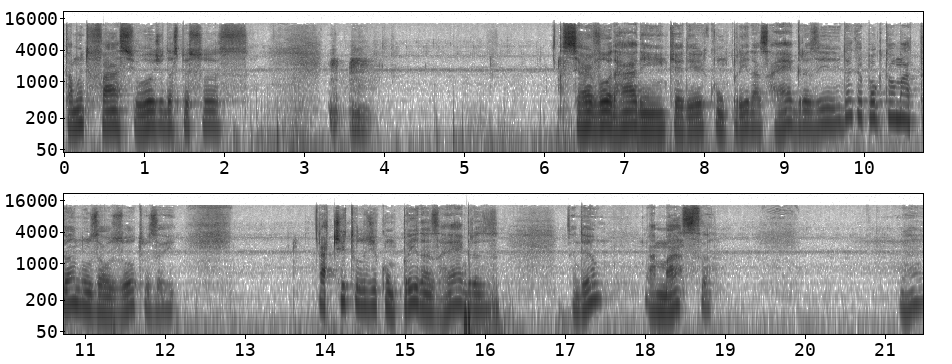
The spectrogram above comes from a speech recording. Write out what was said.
Tá muito fácil hoje das pessoas se arvorarem em querer cumprir as regras e daqui a pouco estão matando uns aos outros aí. A título de cumprir as regras, entendeu? A massa. Né?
